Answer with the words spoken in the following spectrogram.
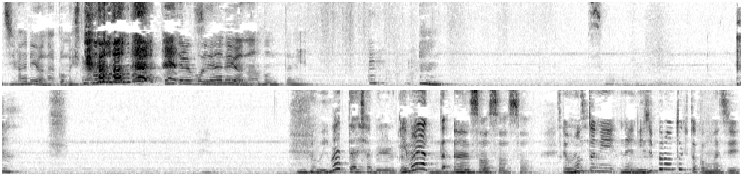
じわるよなこの人。じわるよな本当に。でも今やったら喋れるから。今やった。うん。うん、そうそうそう。でも本当にねニジプロの時とかマジ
